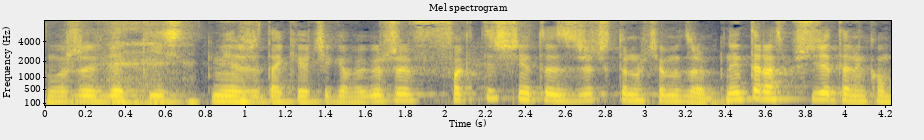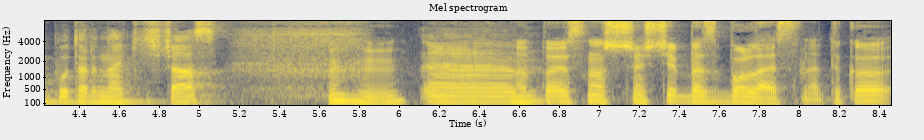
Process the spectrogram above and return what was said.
może w jakiejś mierze takiego ciekawego, że faktycznie to jest rzecz, którą chciałbym zrobić. No i teraz przyjdzie ten komputer na jakiś czas. Mhm. No to jest na szczęście bezbolesne. Tylko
